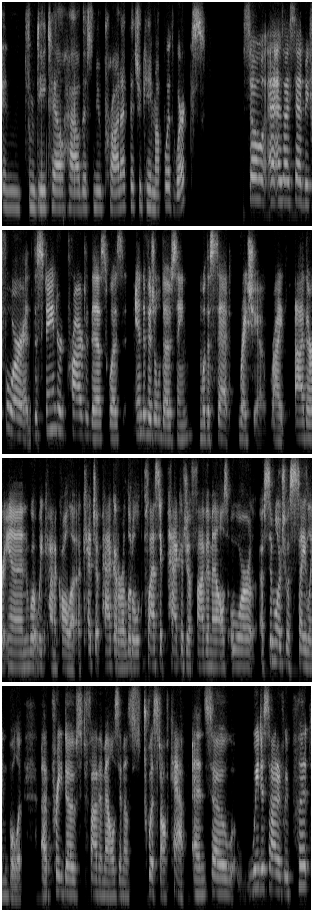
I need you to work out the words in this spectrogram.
in some detail how this new product that you came up with works? So, as I said before, the standard prior to this was individual dosing with a set ratio, right? Either in what we mm-hmm. kind of call a, a ketchup packet or a little plastic package of 5 mLs, or a, similar to a saline bullet, a pre dosed 5 mLs in a twist off cap. And so we decided if we put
